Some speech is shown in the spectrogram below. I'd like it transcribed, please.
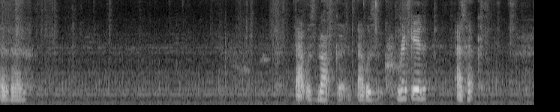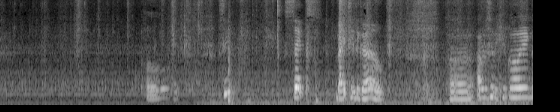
And then that was not good. That was crooked as heck. Oh, see? Six, 19 to go. Uh, I'm just gonna keep going.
